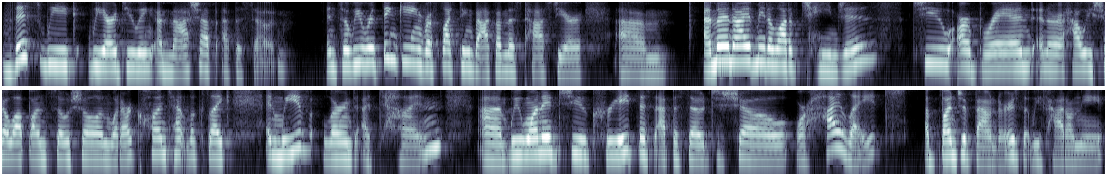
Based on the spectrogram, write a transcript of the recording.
This week, we are doing a mashup episode. And so we were thinking, reflecting back on this past year, um, Emma and I have made a lot of changes to our brand and our, how we show up on social and what our content looks like. And we've learned a ton. Um, we wanted to create this episode to show or highlight a bunch of founders that we've had on the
